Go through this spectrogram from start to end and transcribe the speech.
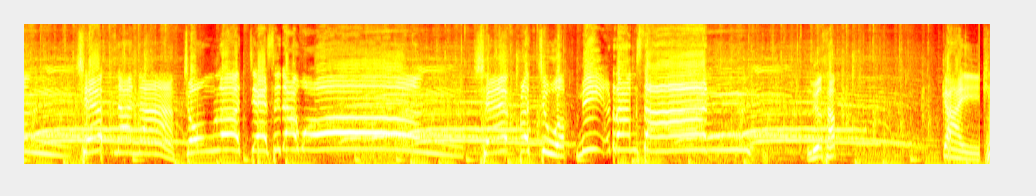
งศ์เชฟนานา จงเลิศเจษดาวงศ์เชฟประจวบนิรังสรรค์เลือกครับ ไก่เค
